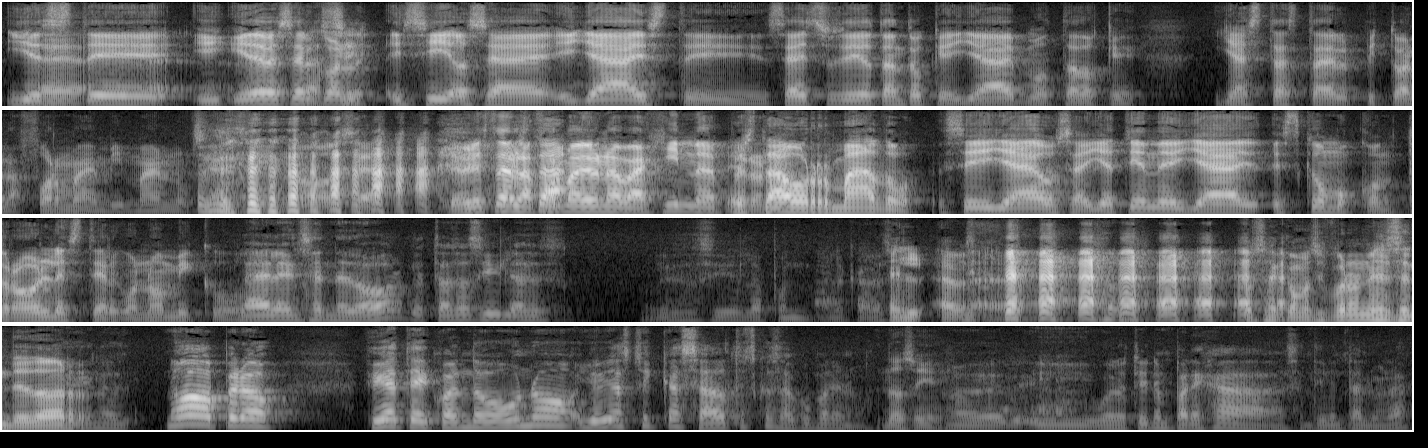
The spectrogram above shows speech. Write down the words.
Y Eh, este, y, y debe ser con, así. y sí, o sea, y ya este, se ha sucedido tanto que ya he notado que ya está, está el pito a la forma de mi mano, o sea, así, ¿no? O sea, debería estar a la forma de una vagina, pero Está no. hormado. Sí, ya, o sea, ya tiene, ya, es como control este ergonómico. La del encendedor, que estás así y le haces. Eso sí es la, pon- la cabeza. El, ah, ah, o sea, como si fuera un encendedor. No, pero fíjate, cuando uno. Yo ya estoy casado. ¿Tú estás casado, compadre? No. No, señor. No, eh, Y bueno, tienen pareja sentimental, ¿verdad?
